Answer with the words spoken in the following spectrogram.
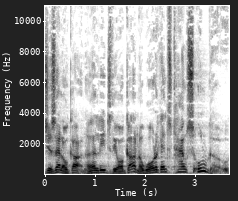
Giselle Organa leads the Organa War against House Ulgo.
